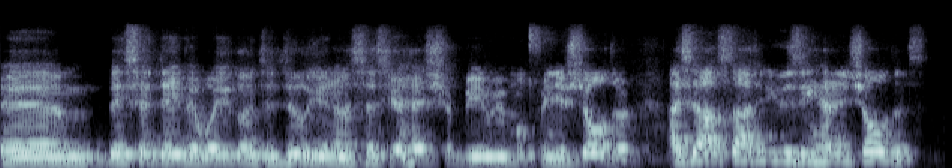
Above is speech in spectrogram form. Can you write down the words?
um, they said, David, what are you going to do? You know, it says your head should be removed from your shoulder. I said, I'll start using head and shoulders.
